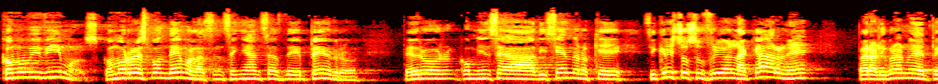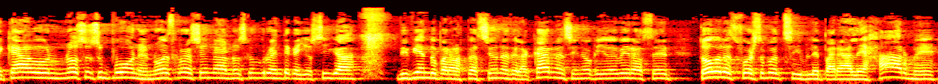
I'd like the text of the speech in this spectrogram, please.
cómo vivimos? ¿Cómo respondemos las enseñanzas de Pedro? Pedro comienza diciéndonos que si Cristo sufrió en la carne, para librarme del pecado, no se supone, no es racional, no es congruente que yo siga viviendo para las pasiones de la carne, sino que yo debiera hacer todo el esfuerzo posible para alejarme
